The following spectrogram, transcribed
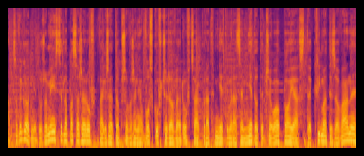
bardzo wygodnie. Dużo miejsca dla pasażerów, także do przewożenia wózków czy rowerów, co akurat mnie tym razem nie dotyczyło. Pojazd klimatyzowany,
